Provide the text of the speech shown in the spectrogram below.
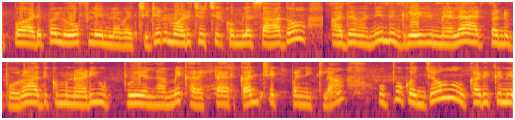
இப்போ அடுப்பை லோ ஃப்ளேமில் வச்சுட்டு நம்ம அடித்து வச்சுருக்கோம்ல சாதம் அதை வந்து இந்த கிரேவி மேலே ஆட் பண்ண போகிறோம் அதுக்கு முன்னாடி உப்பு எல்லாமே கரெக்டாக இருக்கான்னு செக் பண்ணிக்கலாம். உப்பு கொஞ்சம் கடுக்குன்னு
